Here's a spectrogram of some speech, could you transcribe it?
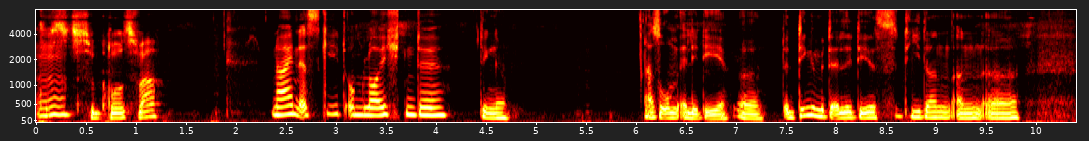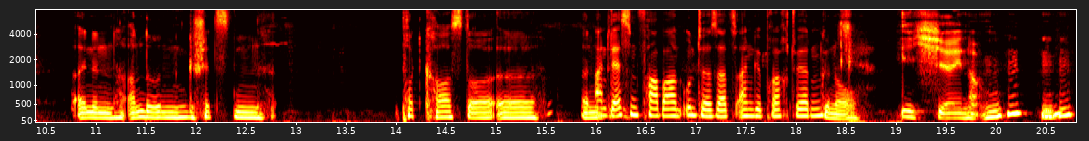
das zu groß war. Nein, es geht um leuchtende. Dinge. Also um LED. Äh, Dinge mit LEDs, die dann an äh, einen anderen geschätzten Podcaster äh, an, an dessen fahrbaren Untersatz angebracht werden. Genau. Ich erinnere. Mhm.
